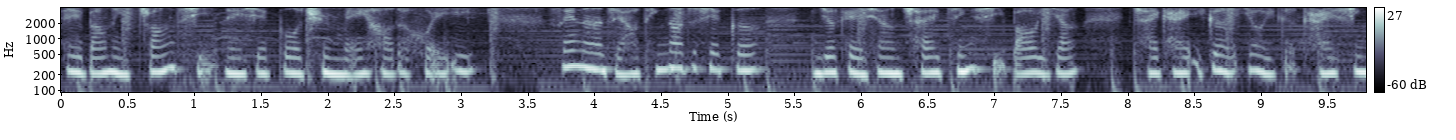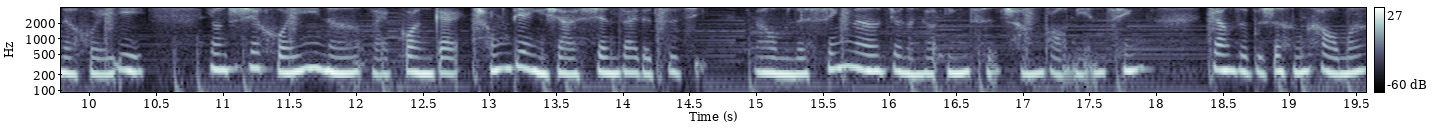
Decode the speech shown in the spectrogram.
可以帮你装起那些过去美好的回忆。所以呢，只要听到这些歌，你就可以像拆惊喜包一样，拆开一个又一个开心的回忆，用这些回忆呢来灌溉、充电一下现在的自己。那我们的心呢，就能够因此长保年轻，这样子不是很好吗？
